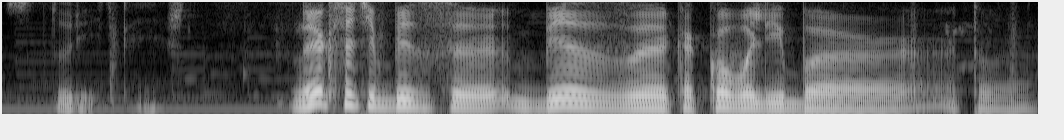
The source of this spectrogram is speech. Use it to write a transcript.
Стурить, конечно. Ну, я, кстати, без, без какого-либо этого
